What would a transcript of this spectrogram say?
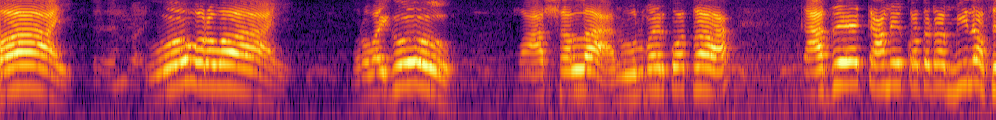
ভাই। ভাই ও বড় ভাই। বড় ভাই গো। মাশাল্লাহ রুল ভাইয়ের কথা। কাজে কামে কতটা মিল আছে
